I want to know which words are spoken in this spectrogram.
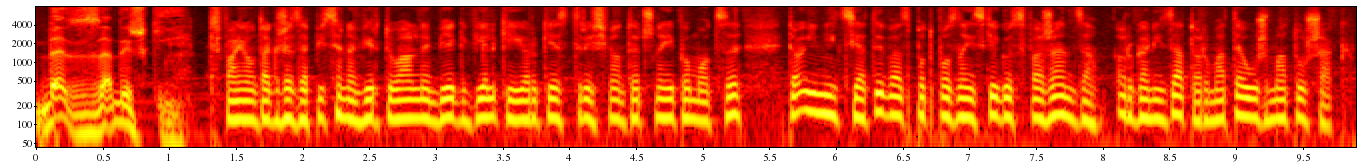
Bez zadyszki. Trwają także zapisy na wirtualny bieg Wielkiej Orkiestry Świątecznej Pomocy. To inicjatywa z podpoznańskiego Swarzędza. Organizator Mateusz Matuszak.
